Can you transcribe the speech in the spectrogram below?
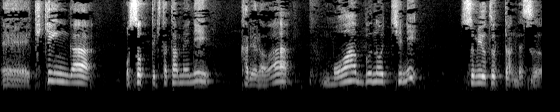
えー、飢饉が襲ってきたために彼らはモアブの地に住み移ったんです、はい。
